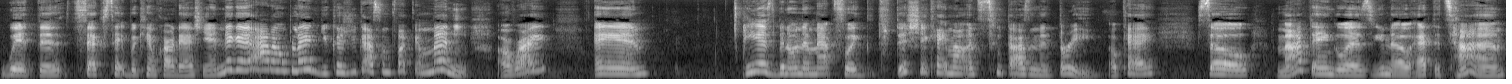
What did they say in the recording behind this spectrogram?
with the sex tape with Kim Kardashian. Nigga, I don't blame you because you got some fucking money. All right. And he has been on the map for this shit came out in 2003, okay? So my thing was, you know, at the time,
